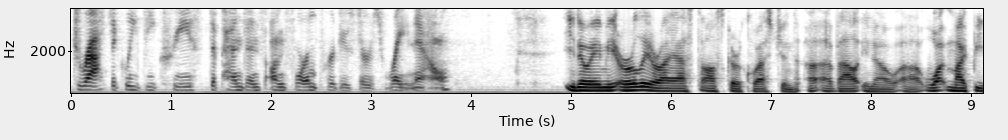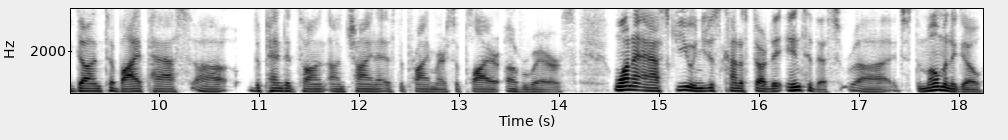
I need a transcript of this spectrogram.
drastically decrease dependence on foreign producers right now. You know, Amy, earlier I asked Oscar a question uh, about, you know, uh, what might be done to bypass uh, dependence on, on China as the primary supplier of rare earths. Want to ask you, and you just kind of started into this uh, just a moment ago,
